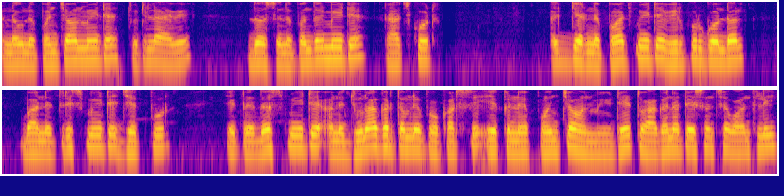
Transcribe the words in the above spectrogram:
નવ ને પંચાવન મિનિટે. ચોટીલા હાઈવે, દસ અને પંદર મિનિટે. રાજકોટ, અગિયાર ને પાંચ મિનિટે. વીરપુર ગોંડલ, બાર ને ત્રીસ મિનિટે. જેતપુર એક ને દસ મિનિટે અને જુનાગઢ તમને પહોંચાડશે એકને પંચાવન મિનિટે. તો આગળના સ્ટેશન છે વાંથલી,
